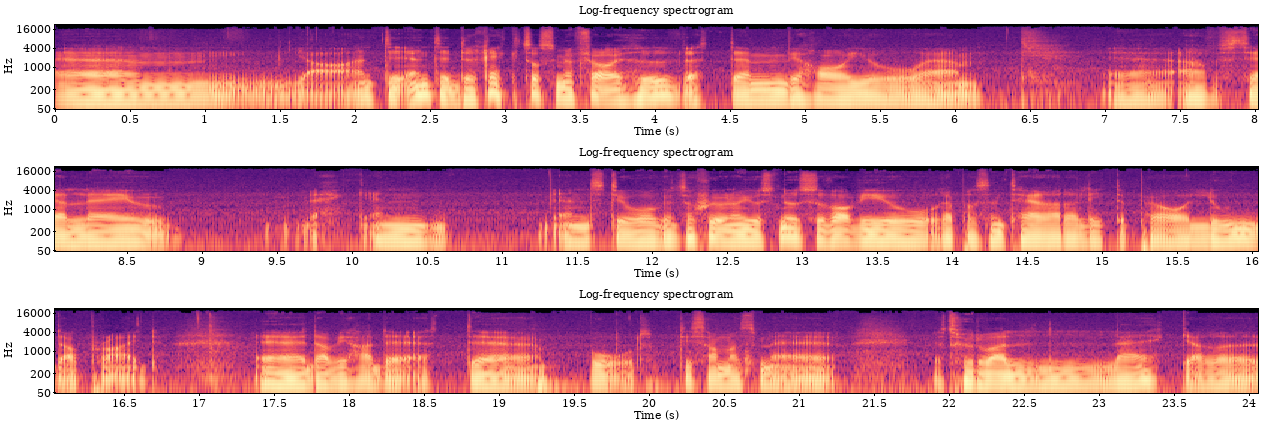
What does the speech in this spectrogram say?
Um, ja, inte, inte direkt så som jag får i huvudet, Um, vi har ju ehm, eh, um, uh, RFSL är ju en, en stor organisation och just nu så var vi ju representerade lite på Lunda Pride uh, där vi hade ett uh, bord tillsammans med, jag tror det var Läkare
